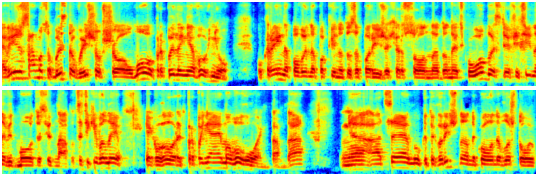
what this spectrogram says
А він же сам особисто вийшов, що умова припинення вогню Україна повинна покинути Запоріжжя, Херсон, Донецьку область і офіційно відмовитись від НАТО. Це тільки вони, як говорять, припиняємо вогонь там. Да? Е, А це ну категорично нікого не влаштовує.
